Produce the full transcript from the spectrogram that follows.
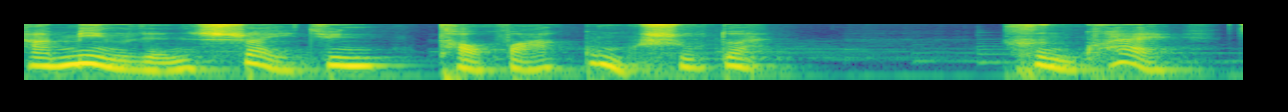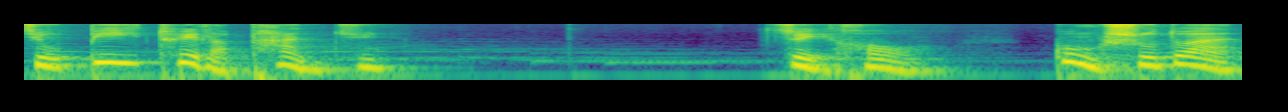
他命人率军讨伐共叔段，很快就逼退了叛军。最后，共叔段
